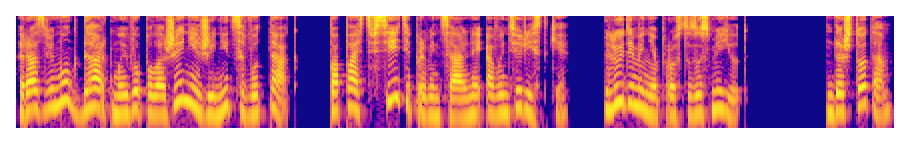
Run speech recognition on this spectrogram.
разве мог Дарк моего положения жениться вот так, попасть в сети провинциальной авантюристки? Люди меня просто засмеют. Да что там,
